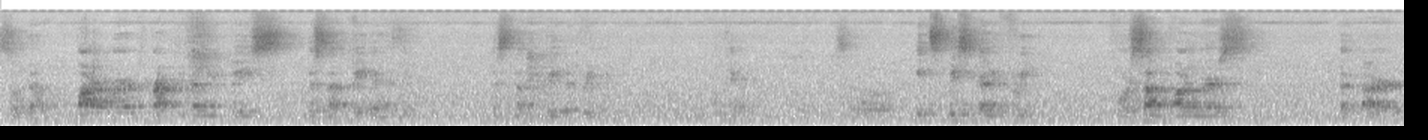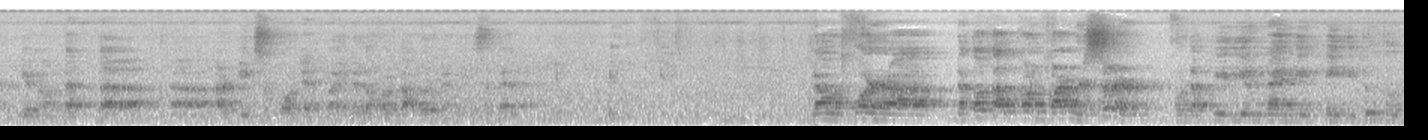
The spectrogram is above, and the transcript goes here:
So the farmer practically pays, does not pay anything, does not pay the premium. Okay? So it's basically free for some farmers that are, you know, that uh, uh, are being supported by the local government in Isabela. Now, for uh, the total corn farmers served for the period 1982 to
